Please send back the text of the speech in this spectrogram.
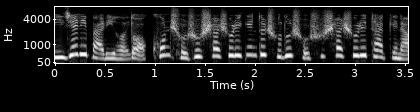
নিজেরই বাড়ি হয়। তখন শ্বশুর শাশুড়ি কিন্তু শুধু শ্বশুর শাশুড়ি থাকে না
